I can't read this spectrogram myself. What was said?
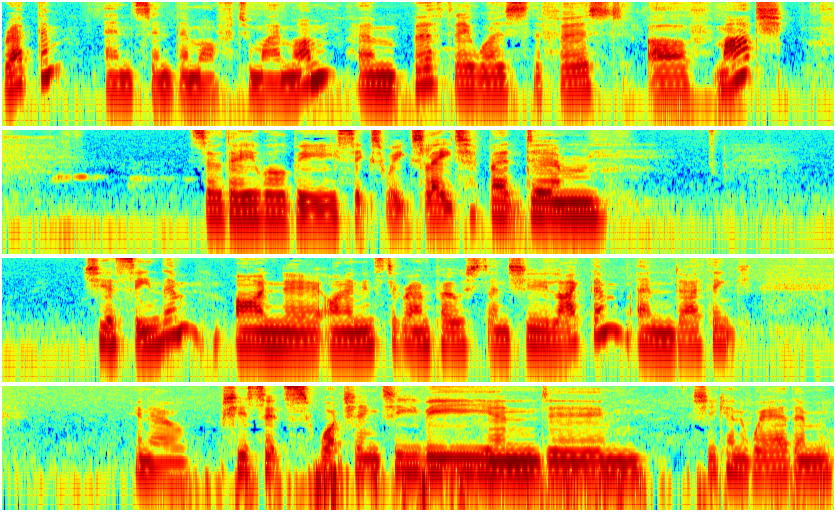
wrap them and send them off to my mom. Her birthday was the 1st of March. So they will be six weeks late. But um, she has seen them on uh, on an Instagram post, and she liked them. And I think, you know, she sits watching TV, and um, she can wear them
